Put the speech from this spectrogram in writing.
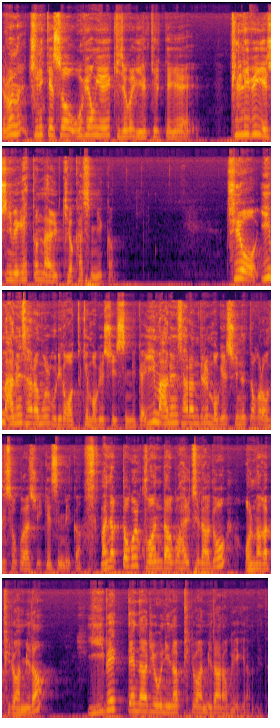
여러분 주님께서 오병이어의 기적을 일으킬 때에 빌립이 예수님에게 했던 말 기억하십니까? 주여 이 많은 사람을 우리가 어떻게 먹일 수 있습니까? 이 많은 사람들을 먹일 수 있는 떡을 어디서 구할 수 있겠습니까? 만약 떡을 구한다고 할지라도 얼마가 필요합니다? 200데나리온이나 필요합니다라고 얘기합니다.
